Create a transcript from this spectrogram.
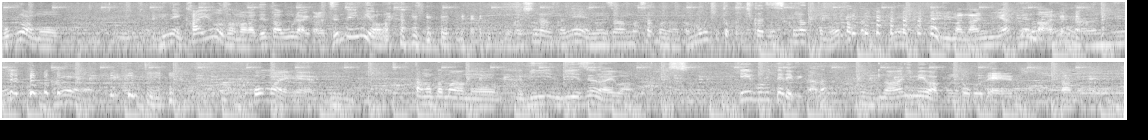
僕はもうね海王様が出たぐらいから全然意味わからない昔なんかね野沢雅子なんかもうちょっと口数少なくてもよかったもんね今何やってんのあれ何ねこのお前ね、うん。たまたまあの、B、BS じゃないわケーブルテレビかな、のアニメ枠のとこであの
